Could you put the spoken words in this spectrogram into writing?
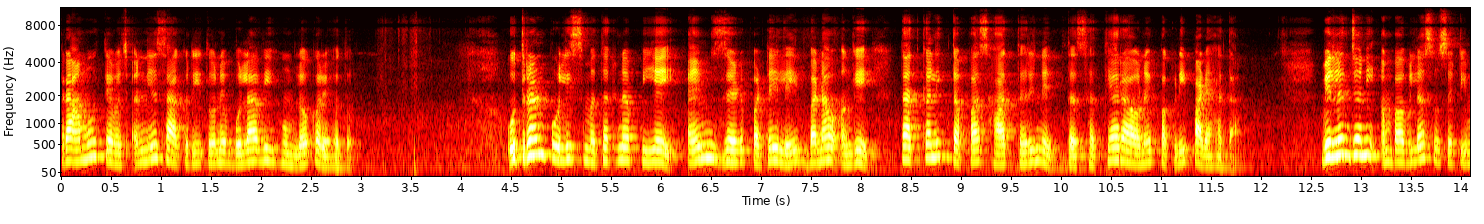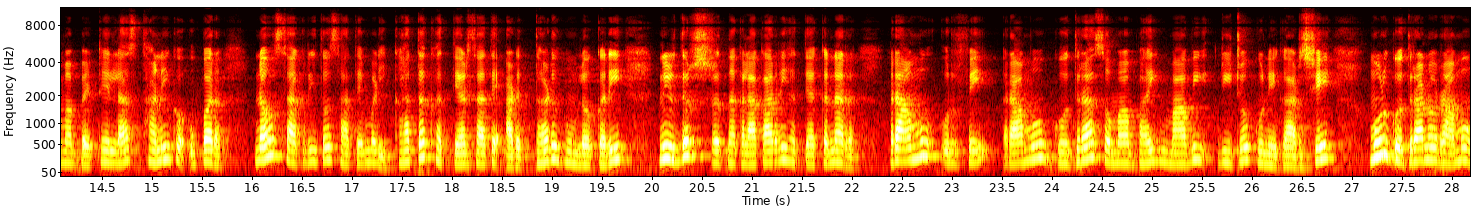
રામુ તેમજ અન્ય સાગરીતોને બોલાવી હુમલો કર્યો હતો. ઉત્તરાયણ પોલીસ મથકના પીઆઈ એમ ઝેડ પટેલે બનાવ અંગે તાત્કાલિક તપાસ હાથ ધરીને દસ હત્યારાઓને પકડી પાડ્યા હતા. વિલંજાની અંબાવિલા સોસાયટીમાં બેઠેલા સ્થાનિકો ઉપર નવ સાગરીતો સાથે મળી ઘાતક હથિયાર સાથે આડધડ હુમલો કરી નિર્દોષ રત્ન કલાકારની હત્યા કરનાર રામુ ઉર્ફે રામુ ગોધરા સોમાભાઈ માવી રીટો ગુનેગાર છે. મૂળ ગોધરાનો રામુ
